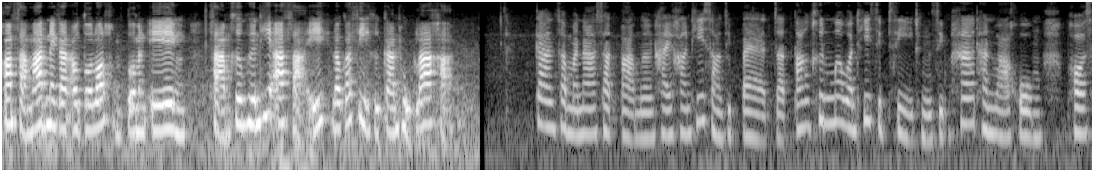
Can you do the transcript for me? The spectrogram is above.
ความสามารถในการเอาตัวรอดของตัวมันเอง 3. คือพื้นที่อาศัย แล้วก็ 4 คือการถูกล่าค่ะ การสัมมนาสัตว์ป่าเมืองไทยครั้งที่ 38 จัดตั้งขึ้นเมื่อวันที่ 14 ถึง 15 ธันวาคม พศ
